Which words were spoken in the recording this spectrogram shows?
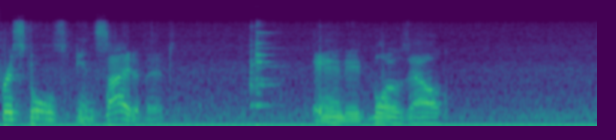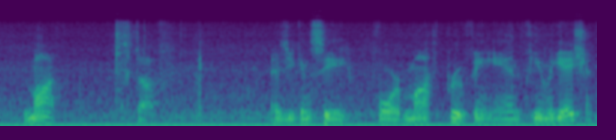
crystals inside of it and it blows out moth stuff as you can see for moth proofing and fumigation.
